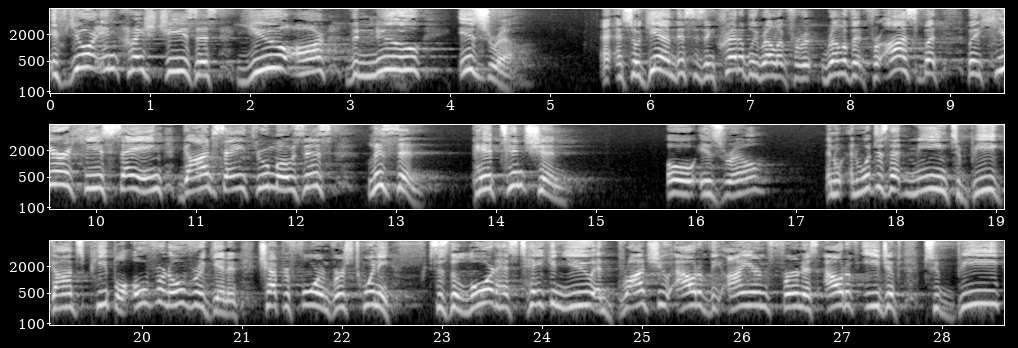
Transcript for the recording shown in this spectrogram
If you're in Christ Jesus, you are the new Israel. And so again, this is incredibly relevant for, relevant for us, but, but here he is saying, God saying through Moses, listen, pay attention, O Israel. And, and what does that mean to be God's people? Over and over again in chapter 4 and verse 20, it says, the Lord has taken you and brought you out of the iron furnace, out of Egypt, to be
